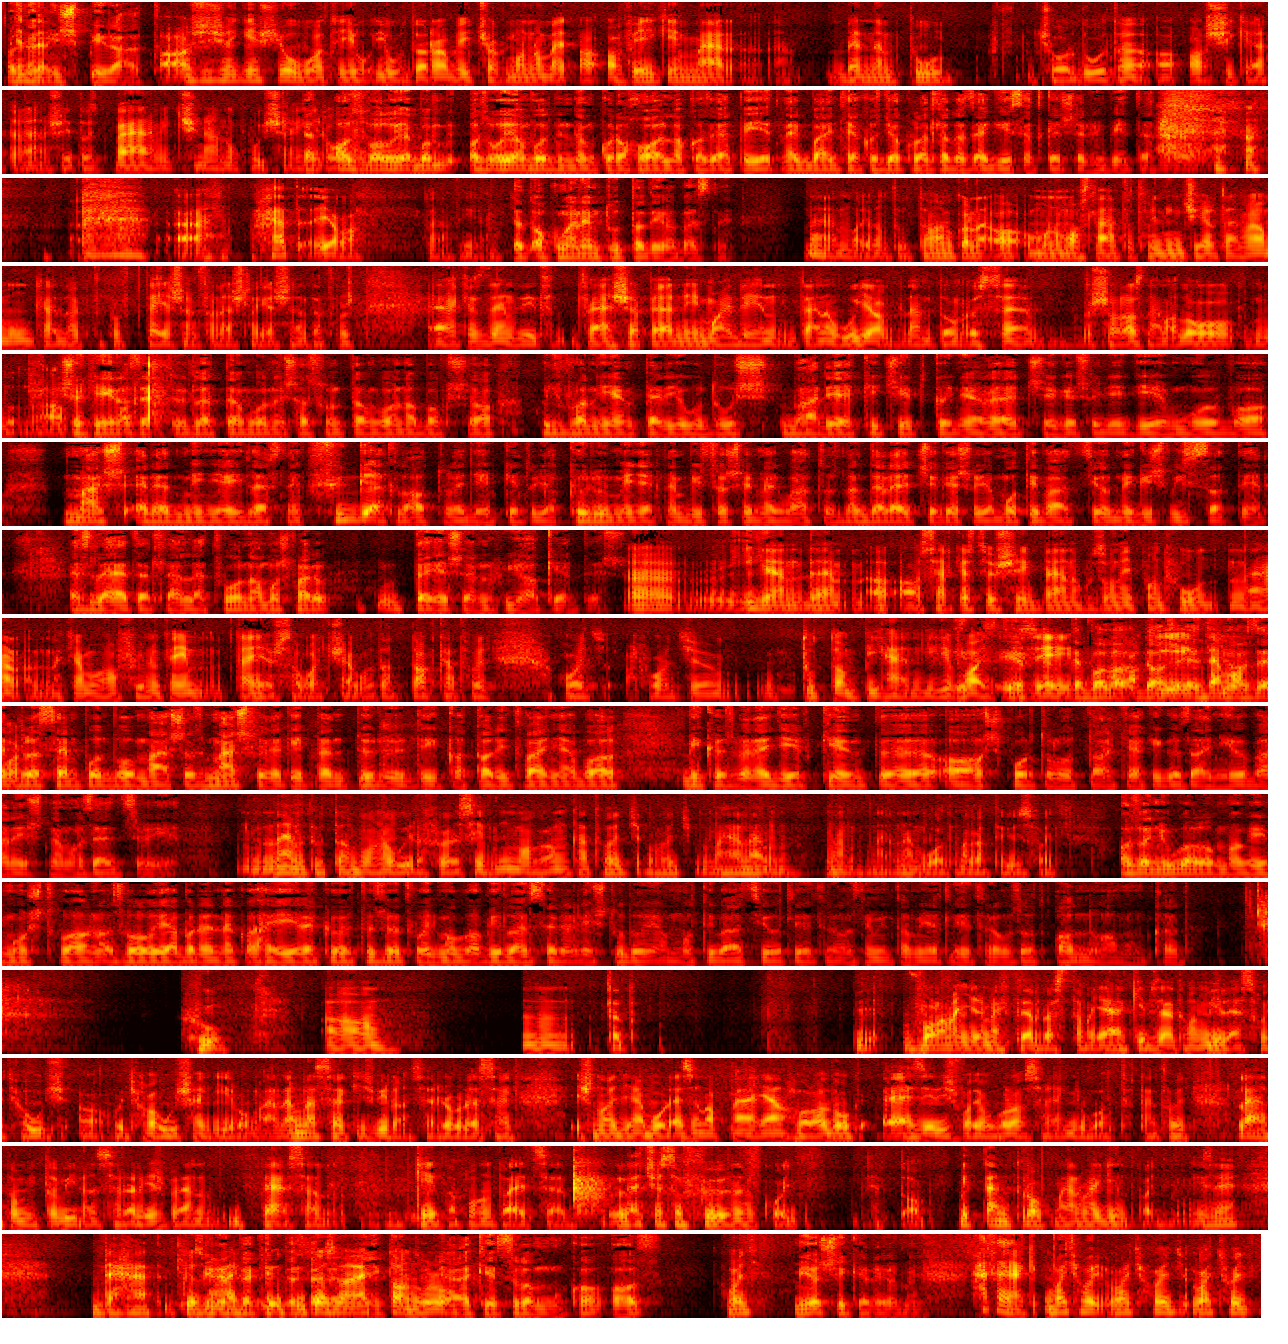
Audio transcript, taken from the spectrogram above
Az Ez nem inspirált. Az is egész jó volt, jó, jó darab, csak mondom, a, a végén már bennem túl csordult a, a, a sikertelenség, hogy bármit csinálunk újságíróként. Tehát az valójában az olyan volt, mint amikor a halnak az epéjét megbántják, az gyakorlatilag az egészet keserűvé tett. hát, jó. Tehát igen. Tehát akkor már nem tudtad élvezni. Nem nagyon tudtam. Amikor mondom, azt látod, hogy nincs értelme a munkádnak, akkor teljesen feleslegesen. Tehát most elkezdeni itt felseperni, majd én utána újabb, nem tudom, összesaraznám a dolgok. És hogyha én az edződ lettem volna, és azt mondtam volna Baksa, hogy van ilyen periódus, várj egy kicsit, könnyen lehetséges, hogy egy év múlva más eredményeid lesznek, független attól egyébként, hogy a körülmények nem biztos, hogy megváltoznak, de lehetséges, hogy a motivációd mégis visszatér. Ez lehetetlen lett volna, most már teljesen hülye a kérdés. Uh, igen, de a, a szerkesztőségben, a 24.hu-nál nekem a főnökeim teljes szabadságot adtak, tehát hogy, hogy, hogy tudtam pihenni, vagy Értem, izé, de, vala, de az, akkor... az ebből a szempontból más, az másféleképpen törődik a tanítványával, miközben egyébként a sportolót tartják igazán nyilván, és nem az edzőjét. Nem tudtam volna újra felszívni magam, tehát hogy, hogy már nem, nem, nem, volt meg a tűz. Vagy... Az a nyugalom, ami most van, az valójában ennek a helyére költözött, vagy maga a villanyszerelés tud olyan motivációt létrehozni, mint amilyet létrehozott annó a munkád? Hú, um, tehát valamennyire megterveztem, vagy elképzeltem, hogy mi lesz, hogyha, úgy, hogyha újságíró már nem leszek, és villanyszerelő leszek, és nagyjából ezen a pályán haladok, ezért is vagyok valószínűleg nyugodt. Tehát, hogy látom itt a villanyszerelésben, persze két naponta egyszer lecsesz a főnök, hogy itt nem tudok már megint, vagy izé, de hát közben meg, közben meg tanulok. Elkészül a munka, az? Hogy? Mi a sikerélmény? Hát vagy, vagy, vagy, vagy, vagy, hogy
